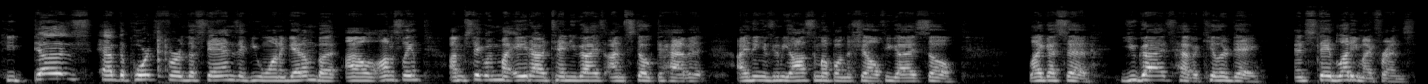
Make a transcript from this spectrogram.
He does have the ports for the stands if you want to get them, but I'll honestly, I'm sticking with my 8 out of 10, you guys. I'm stoked to have it. I think it's going to be awesome up on the shelf, you guys. So, like I said, you guys have a killer day. And stay bloody, my friends.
